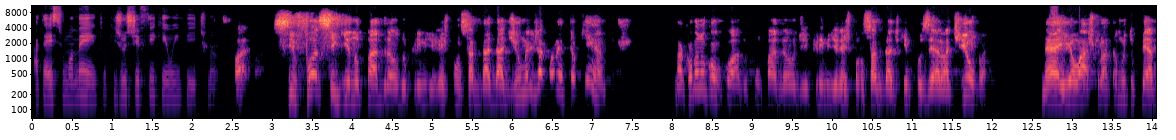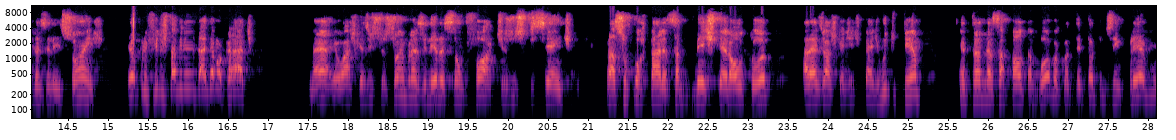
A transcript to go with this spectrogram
até esse momento que justifiquem o impeachment? Olha, se for seguir no padrão do crime de responsabilidade da Dilma, ele já cometeu 500. Mas como eu não concordo com o padrão de crime de responsabilidade que puseram a Dilma, né, e eu acho que nós estamos muito perto das eleições, eu prefiro estabilidade democrática. Né? Eu acho que as instituições brasileiras são fortes o suficiente para suportar essa besterol todo. Aliás, eu acho que a gente perde muito tempo entrando nessa pauta boba, quando tem tanto desemprego,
